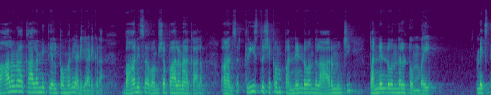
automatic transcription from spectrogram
పాలనా కాలాన్ని తెలుపమని అడిగాడు ఇక్కడ. బానిస వంశ పాలనా కాలం. ఆన్సర్ క్రీస్తు శకం పన్నెండు వందల ఆరు నుంచి పన్నెండు వందల తొంభై. నెక్స్ట్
